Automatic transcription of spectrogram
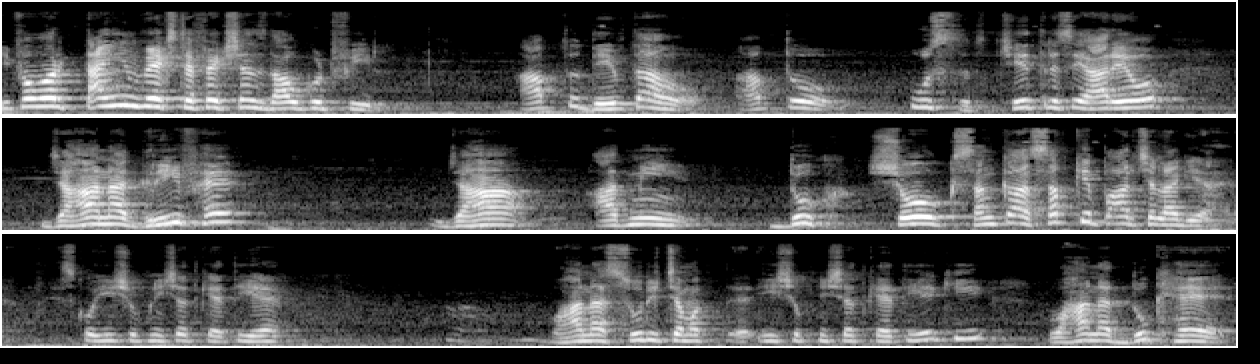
If our time waste affection thou could feel आप तो देवता हो, आप तो उस क्षेत्र से आ रहे हो, जहाँ ना ग्रीफ है, जहाँ आदमी दुख, शोक, शंका सबके पार चला गया है। इसको ईश उपनिषद कहती है वहाँ ना सूर्य चमक, ईश उपनिषद कहती है कि वहाँ ना दुख है,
